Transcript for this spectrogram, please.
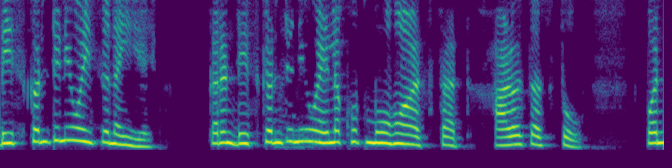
डिस्कंटिन्यू व्हायचं नाहीये. कारण डिस्कंटिन्यू व्हायला खूप मोह असतात, आळस असतो. पण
